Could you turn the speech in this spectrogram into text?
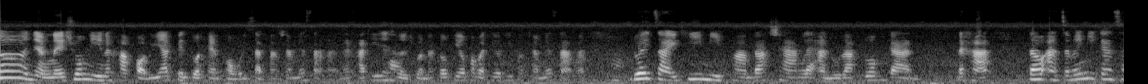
ก็อย่างในช่วงนี้นะคะ ขออนุญาตเป็นตัวแทนของบริษัทปางช้างแม่สานะคะ ที่จะเชิญชวนนักท่องเที่ยวเข้ามาเที่ยวที่ปางช้างแม่สาด้วยใจที่มีความรักช้างและอนุรักษ์ร่วมกันนะคะ เราอาจจะไม่มีการแส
